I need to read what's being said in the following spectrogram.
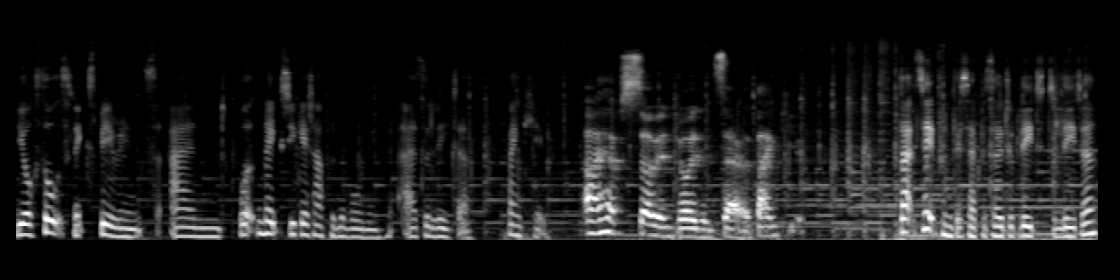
your thoughts and experience and what makes you get up in the morning as a leader. Thank you. I have so enjoyed it, Sarah. Thank you. That's it from this episode of Leader to Leader.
